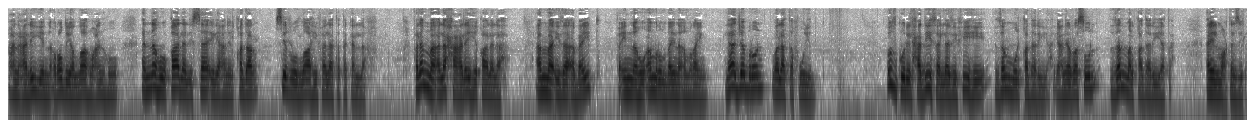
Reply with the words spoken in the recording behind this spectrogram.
عن علي رضي الله عنه أنه قال للسائل عن القدر سر الله فلا تتكلف. فلما ألح عليه قال له أما إذا أبيت فإنه أمر بين أمرين لا جبر ولا تفويض. اذكر الحديث الذي فيه ذم القدرية يعني الرسول ذم القدرية أي المعتزلة.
